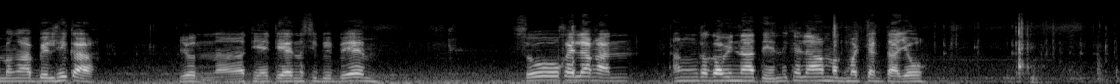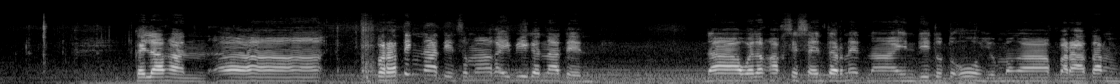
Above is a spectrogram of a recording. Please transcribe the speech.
mga Belhika. Yun, na tinitiyan na si BBM. So, kailangan ang gagawin natin, eh, kailangan magmatsyag tayo. Kailangan ah, iparating natin sa mga kaibigan natin na walang access sa internet na hindi totoo yung mga paratang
